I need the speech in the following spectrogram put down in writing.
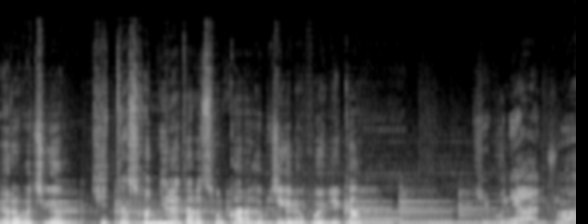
여러분 지금 기타 선율에 따라 손가락 움직이는 거 보입니까? 어, 기분이 안 좋아?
